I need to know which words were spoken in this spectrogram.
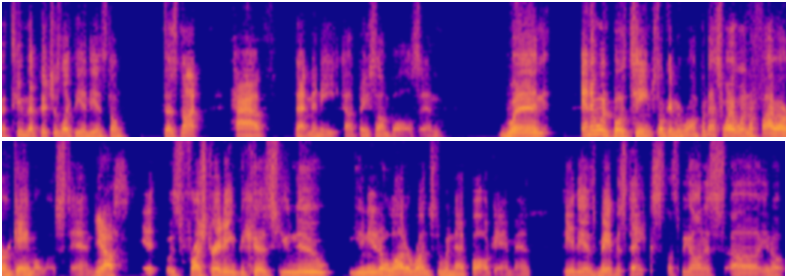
a team that pitches like the Indians don't, does not have that many uh, base on balls. And when, and it went both teams, don't get me wrong, but that's why it went a five hour game almost. And yes it was frustrating because you knew you needed a lot of runs to win that ball game, and the Indians made mistakes. Let's be honest. Uh, you know,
